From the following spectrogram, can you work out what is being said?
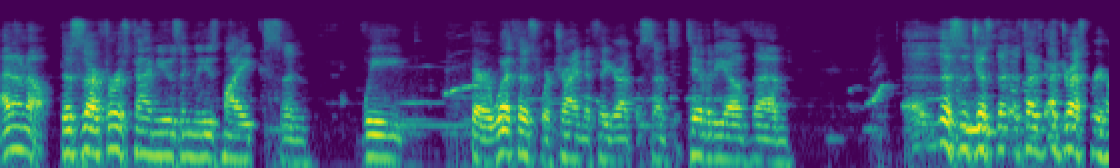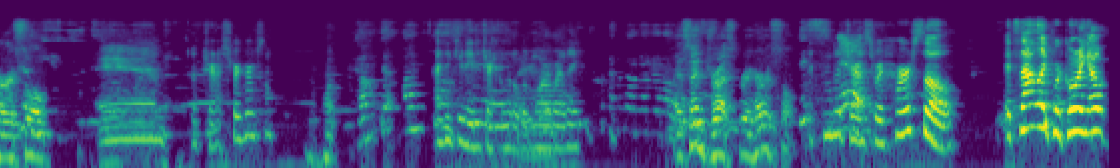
I don't know. This is our first time using these mics, and we bear with us. We're trying to figure out the sensitivity of them. Uh, this is just a, it's a, a dress rehearsal, and A dress rehearsal? Come to Uncle I think you need to drink a little bit more already. No, no, no, I said dress rehearsal. It's not a dress rehearsal. It's not like we're going out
